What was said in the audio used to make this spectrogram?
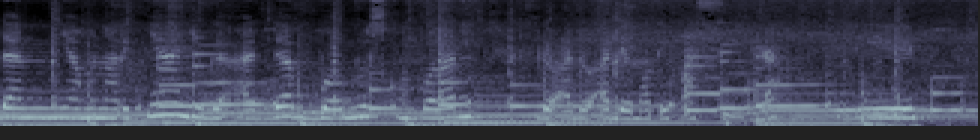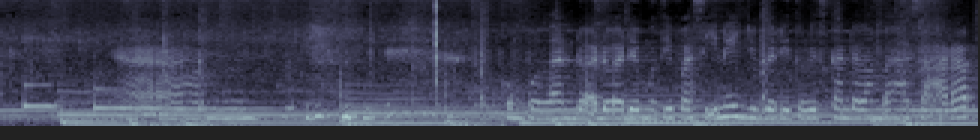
Dan yang menariknya juga ada bonus kumpulan doa-doa demotivasi ya. Jadi um, kumpulan doa-doa demotivasi ini juga dituliskan dalam bahasa Arab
